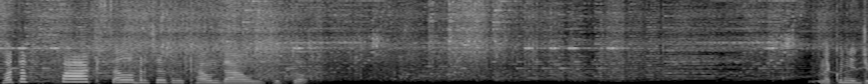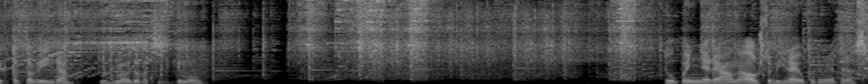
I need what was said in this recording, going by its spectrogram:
What the fuck? Stále obracajú ten countdown. Toto... Nakoniec Jack toto vyhra. Už majú 20 tímov. To je úplne nereálne, ale už to vyhrajú podľa mňa teraz.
